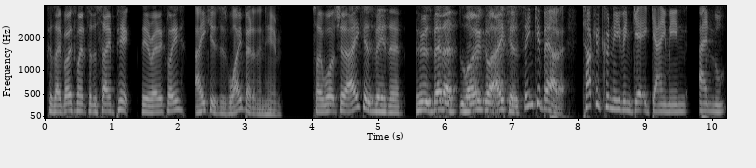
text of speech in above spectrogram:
Because they both went for the same pick theoretically. Acres is way better than him. So what should Acres be then? Who's better, Logue or Acres? Think about it. Tucker couldn't even get a game in, and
